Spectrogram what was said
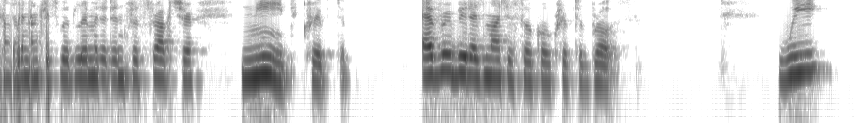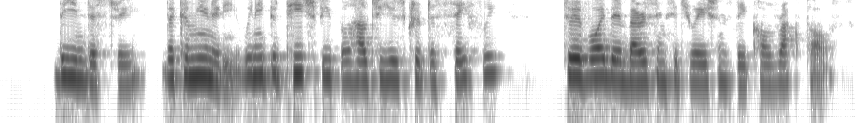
countries with limited infrastructure need crypto every bit as much as so-called crypto bros. We, the industry, the community, we need to teach people how to use crypto safely to avoid the embarrassing situations they call rug pulls.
